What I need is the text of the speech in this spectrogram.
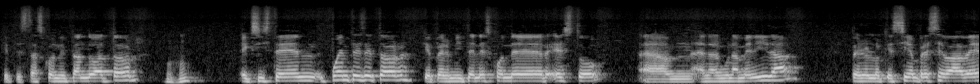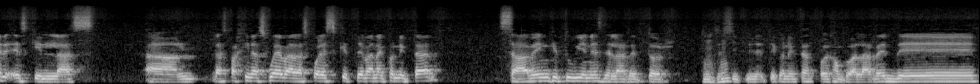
que te estás conectando a Tor. Existen puentes de Tor que permiten esconder esto en alguna medida, pero lo que siempre se va a ver es que las, las páginas web a las cuales que te van a conectar saben que tú vienes de la red Tor. Entonces, si te, conectas, por ejemplo, a la red de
